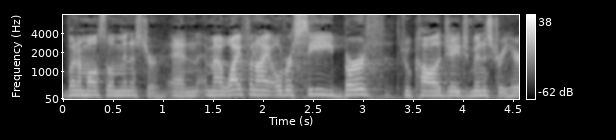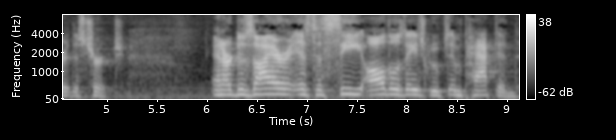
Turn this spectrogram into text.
but I'm also a minister. And, and my wife and I oversee birth through college age ministry here at this church. And our desire is to see all those age groups impacted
